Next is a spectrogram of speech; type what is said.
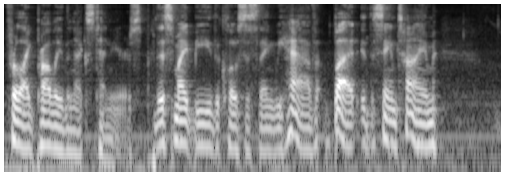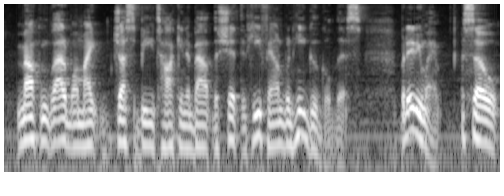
for like probably the next 10 years. This might be the closest thing we have, but at the same time, Malcolm Gladwell might just be talking about the shit that he found when he Googled this. But anyway, so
